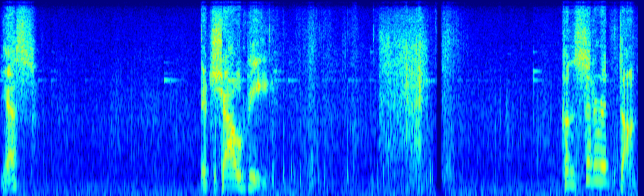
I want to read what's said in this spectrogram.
Yes? It shall be. Consider it done.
